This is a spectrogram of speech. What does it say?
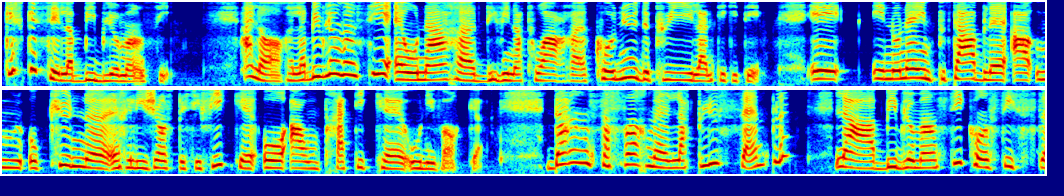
qu'est-ce que c'est la bibliomancie? Alors, la bibliomancie est un art divinatoire connu depuis l'Antiquité et il non est imputable à aucune religion spécifique ou à une pratique univoque. Dans sa forme la plus simple, la bibliomancie consiste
